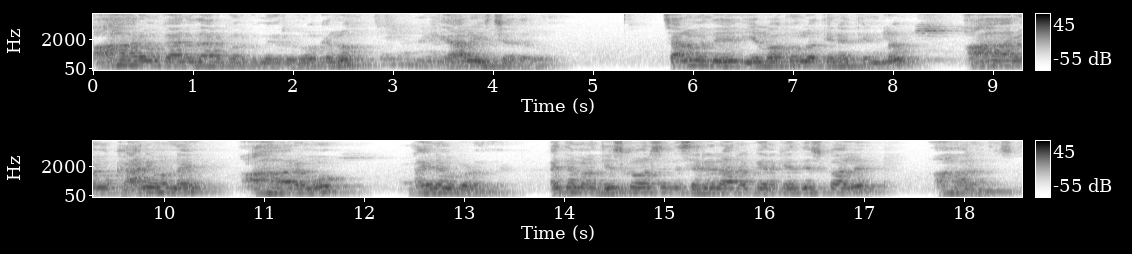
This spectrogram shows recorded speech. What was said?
ఆహారం కాని దాని కొరకు మీరు రోకలు ఎలా ఇచ్చేదరు. చాలామంది ఈ లోకంలో తినే తిండ్లు ఆహారము కాని ఉన్నాయి ఆహారము అయినవి కూడా ఉన్నాయి. అయితే మనం తీసుకోవాల్సింది శరీర ఆరోగ్యానికి ఏం తీసుకోవాలి? ఆహారం తీసుకోవాలి.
